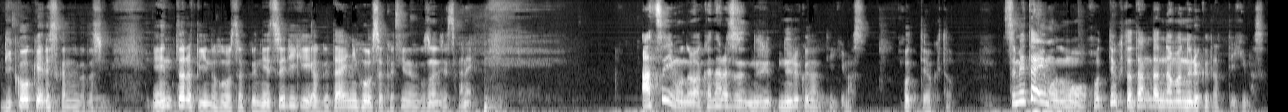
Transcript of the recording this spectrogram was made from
理工系ですかね、私。エントロピーの法則、熱力学第二法則っていうのをご存知ですかね。熱いものは必ずぬるくなっていきます。放っておくと。冷たいものも放っておくとだんだん生ぬるくなっていきます。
